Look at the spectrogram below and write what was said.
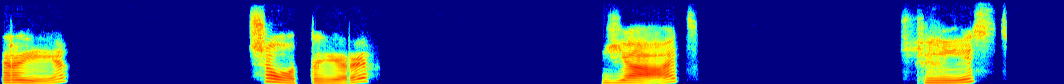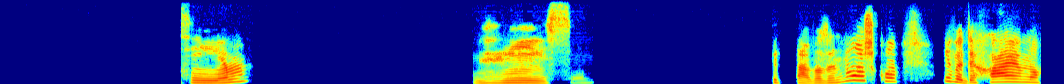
Три. Чотири. П'ять. Шість. Сім. Вісім. Підставили ножку і видихаємо,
